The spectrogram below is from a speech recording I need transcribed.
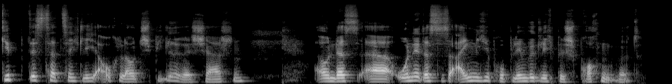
Gibt es tatsächlich auch laut Spiegelrecherchen. Und das, äh, ohne dass das eigentliche Problem wirklich besprochen wird.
